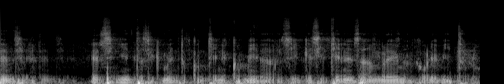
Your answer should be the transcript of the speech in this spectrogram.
El siguiente segmento contiene comida, así que si tienes hambre, mejor evítalo.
